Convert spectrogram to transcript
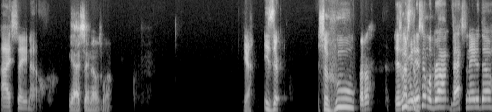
I say no. yeah i say no as well Yeah. Is there? So who? But uh, is, I Who's mean, the- isn't LeBron vaccinated though?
